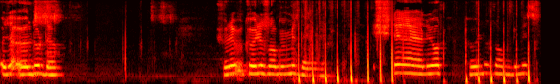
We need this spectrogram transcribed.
özel öldürdüm. Şöyle bir köylü zombimiz de geliyor. İşte geliyor köylü zombimiz.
